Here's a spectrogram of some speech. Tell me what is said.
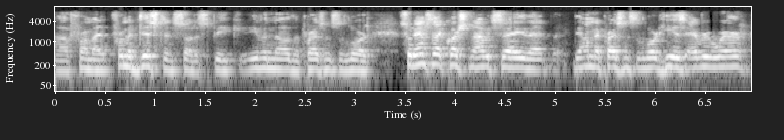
uh, from a from a distance, so to speak, even though the presence of the Lord. So to answer that question, I would say that the omnipresence of the Lord, He is everywhere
